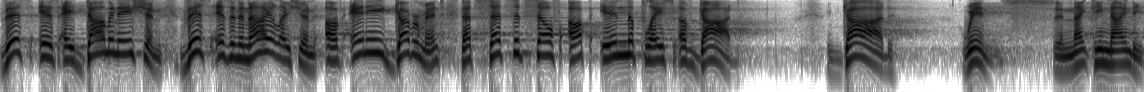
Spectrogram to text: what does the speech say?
This is a domination. This is an annihilation of any government that sets itself up in the place of God. God wins. In 1990,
